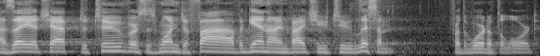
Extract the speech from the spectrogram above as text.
Isaiah chapter 2, verses 1 to 5. Again, I invite you to listen for the word of the Lord.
